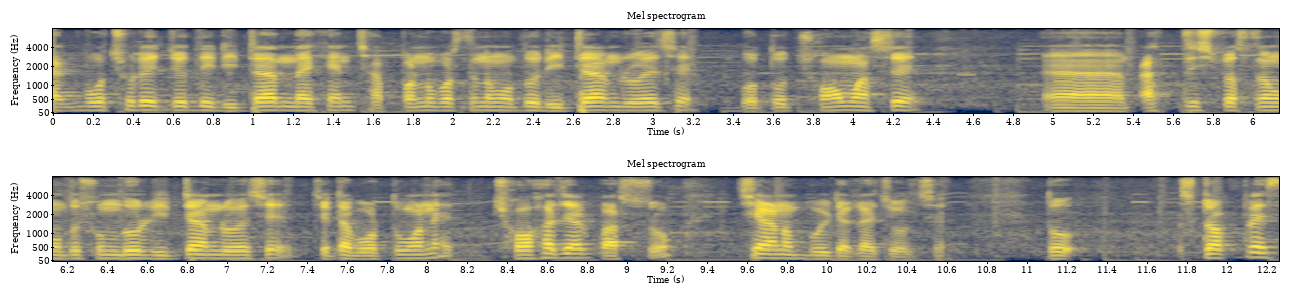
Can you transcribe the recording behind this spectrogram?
এক বছরের যদি রিটার্ন দেখেন, ছাপ্পান্ন পার্সেন্টের মতো রিটার্ন রয়েছে। গত ছ মাসে আটত্রিশ পার্সেন্টের মতো সুন্দর রিটার্ন রয়েছে, যেটা বর্তমানে ছ হাজার পাঁচশো ছিয়ানব্বই টাকায় চলছে। তো স্টক প্রাইস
